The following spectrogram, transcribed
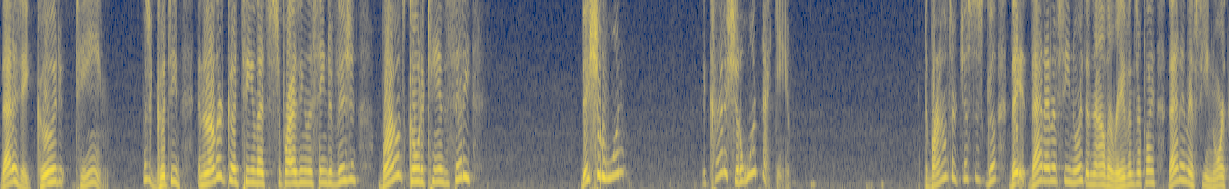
That is a good team. It was a good team. And another good team that's surprising in the same division, Browns go to Kansas City. They should have won. They kind of should have won that game. the Browns are just as good. They that NFC North and now the Ravens are playing. That NFC North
